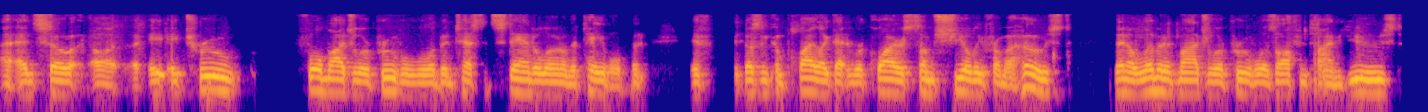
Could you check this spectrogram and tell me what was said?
Uh, and so uh, a, a, true full modular approval will have been tested standalone on the table. But if it doesn't comply like that it requires some shielding from a host, then a limited modular approval is oftentimes used.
